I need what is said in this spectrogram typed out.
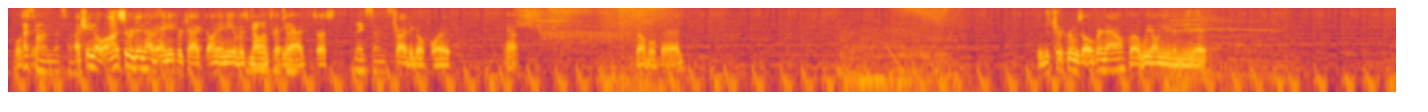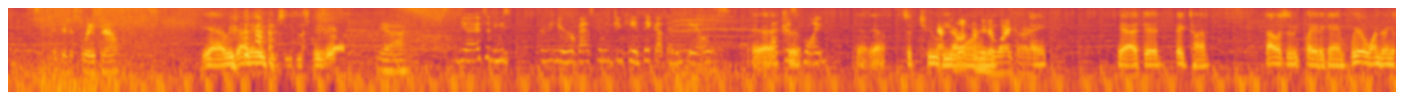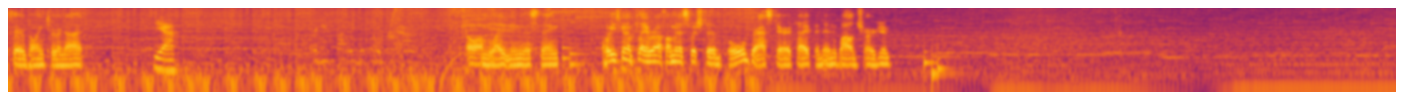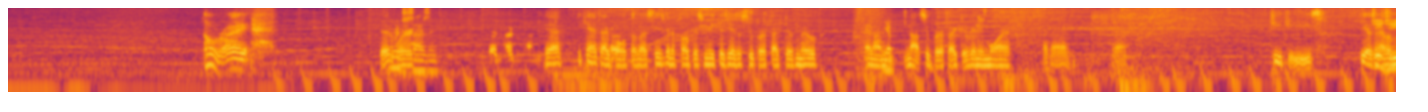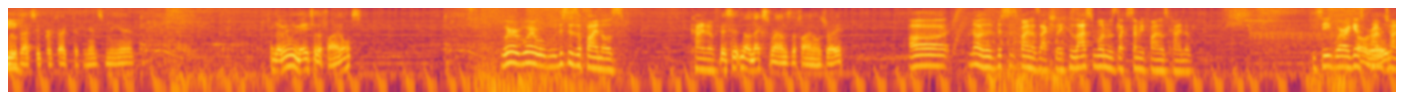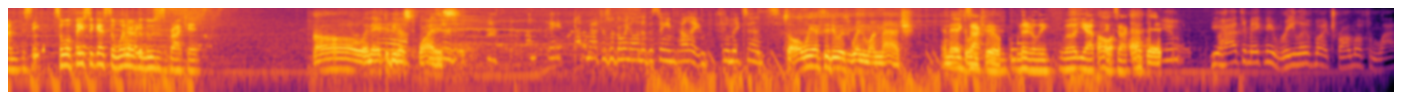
We'll That's see. fine. That's fine. Actually, no. Ausar didn't have any protect on any of his Double mons that he had, so that's Makes sense. tried to go for it. Yeah. Double dead. The trick room's over now, but we don't even need it. Did you just wait now. Yeah, we. I think we can see these squeeze it. Yeah. Yeah, it's an easy here. Basculegion can't pick up anything else Yeah, at true. this point. Yeah, yeah. It's a two Yeah, v Pelipper needed a one. wide guard. thing. Yeah, it did. Big time. That was the play of the game. We were wondering if they were going to or not. Yeah. Or you probably would- Oh, I'm lightning this thing. Oh, he's gonna play rough. I'm gonna switch to old grass tera type and then wild charge him. All right. Good How much work. dazzling? Yeah, he can't attack both of us. He's gonna focus me because he has a super effective move, and I'm Yep. not super effective anymore. And then, yeah. GG's. He doesn't have a move that's super effective against me yet. Does that mean we made it to the finals? We're we're this is the finals, kind of. This is no next round's the finals, right? Uh, no, this is finals actually. The last one was like semifinals, kind of. You see, we're against Oh, prime really? time. This- So we'll face against the winner of the losers bracket. Oh, and they have to beat us twice. They, other matches are going on at the same time, so it makes sense. So all we have to do is win one match, and they have exactly, to win two. literally. Well, yeah, Oh, exactly. epic. You you had to make me relive my trauma from last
